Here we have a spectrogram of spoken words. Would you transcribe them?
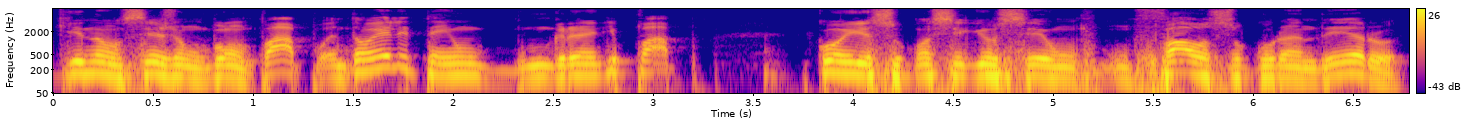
que não seja um bom papo? Então ele tem um, um grande papo. Com isso, conseguiu ser um, um falso curandeiro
